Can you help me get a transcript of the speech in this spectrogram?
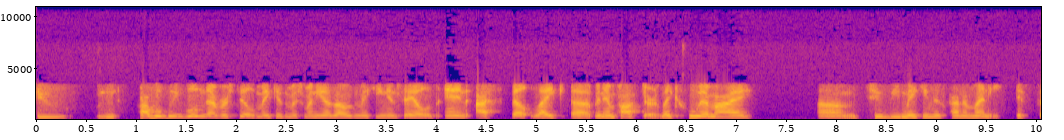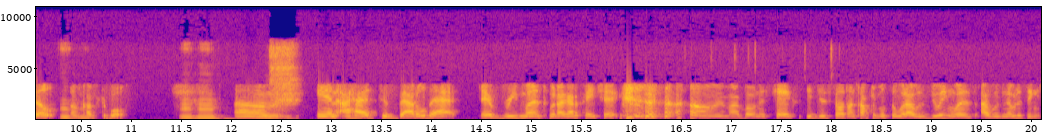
to, probably will never still make as much money as I was making in sales, and I felt like uh, an imposter. Like, who am I um, to be making this kind of money? It felt mm-hmm. uncomfortable. Mm-hmm. Um, and I had to battle that every month when I got a paycheck um, in my bonus checks, it just felt uncomfortable. So what I was doing was I was noticing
